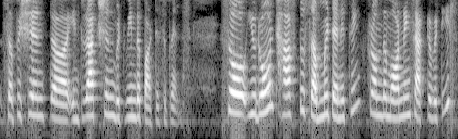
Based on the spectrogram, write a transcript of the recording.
sufficient uh, interaction between the participants. So, you do not have to submit anything from the morning's activities,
